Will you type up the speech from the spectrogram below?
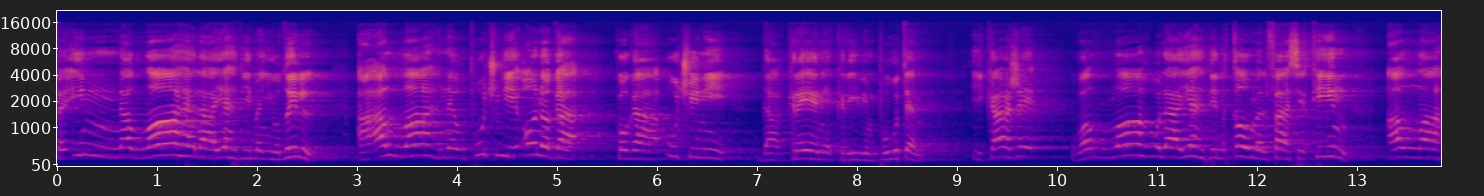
فَإِنَّ اللَّهَ لَا يَهْدِ مَنْ يُضِلْ A Allah ne upućuje onoga koga učini da krene krivim putem. I kaže Wallahu la yahdi al-qawm al-fasiqin Allah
